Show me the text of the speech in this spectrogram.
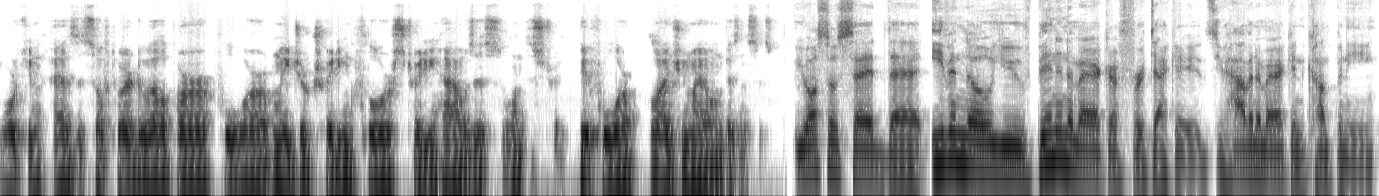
working as a software developer for major trading floors, trading houses on the street before launching my own businesses. You also said that even though you've been in America for decades, you have an American company,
